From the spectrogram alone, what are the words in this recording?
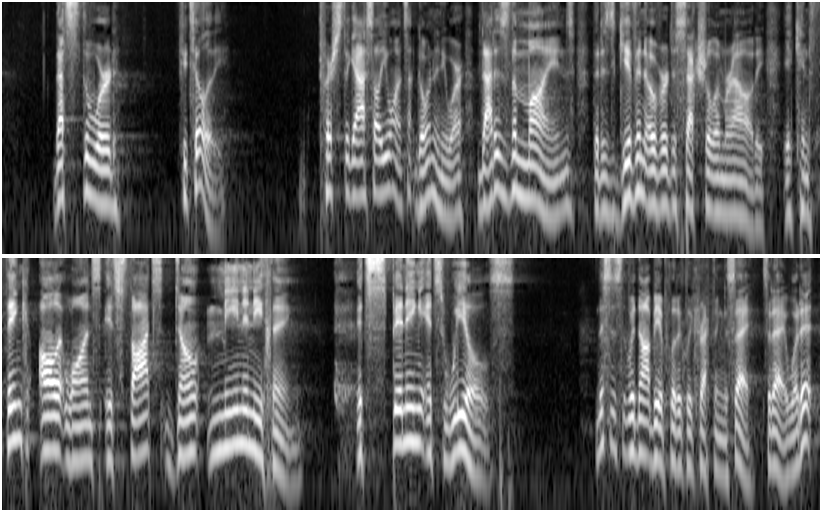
That's the word futility push the gas all you want. It's not going anywhere. That is the mind that is given over to sexual immorality. It can think all at once, its thoughts don't mean anything. It's spinning its wheels. This is, would not be a politically correct thing to say today, would it?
